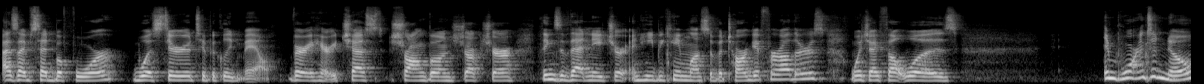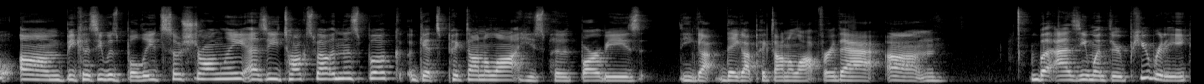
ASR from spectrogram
as I've said before, was stereotypically male. Very hairy chest, strong bone structure, things of that nature, and he became less of a target for others, which I felt was important to note um, because he was bullied so strongly, as he talks about in this book. Gets picked on a lot. He's played with Barbies. He got they got picked on a lot for that. Um, but as he went through puberty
